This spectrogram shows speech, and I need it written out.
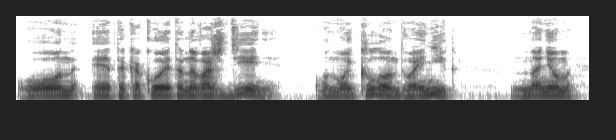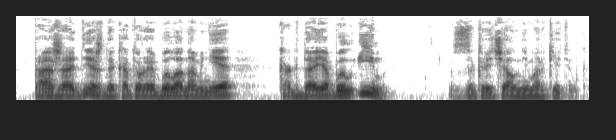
Он — это какое-то наваждение. Он мой клон-двойник. На нем та же одежда, которая была на мне, когда я был им», — закричал Немаркетинг.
